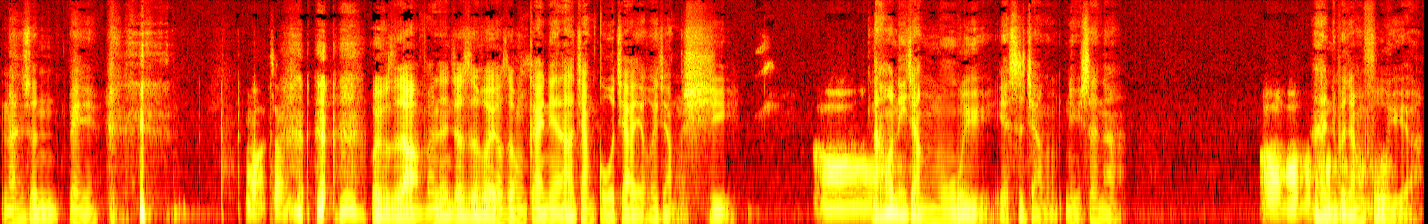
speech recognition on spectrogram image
男生背。哇塞，我也不知道，反正就是会有这种概念。然后讲国家也会讲 she。哦。然后你讲母语也是讲女生啊。哦哦哦！哎，你不讲腹语啊？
